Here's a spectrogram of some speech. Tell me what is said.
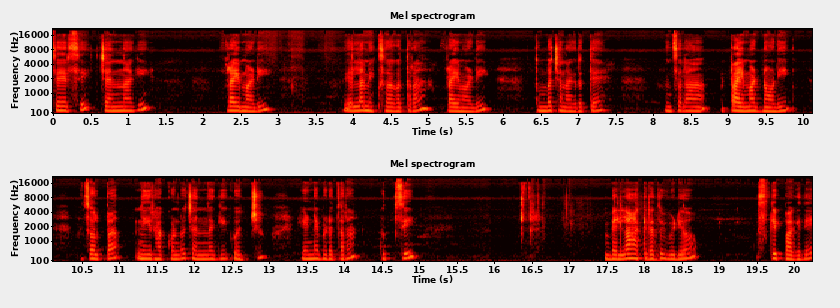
ಸೇರಿಸಿ ಚೆನ್ನಾಗಿ ಫ್ರೈ ಮಾಡಿ. ಎಲ್ಲ ಮಿಕ್ಸ್ ಆಗೋ ಥರ ಫ್ರೈ ಮಾಡಿ. ತುಂಬ ಚೆನ್ನಾಗಿರುತ್ತೆ. ಒಂದು ಸಲ ಟ್ರೈ ಮಾಡಿ ನೋಡಿ. ಸ್ವಲ್ಪ ನೀರು ಹಾಕ್ಕೊಂಡು ಚೆನ್ನಾಗಿ ಗೊಜ್ಜು, ಎಣ್ಣೆ ಬಿಡೋ ಥರ ಕುದಿಸಿ. ಬೆಲ್ಲ ಹಾಕಿರೋದು ವಿಡಿಯೋ ಸ್ಕಿಪ್ ಆಗಿದೆ.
